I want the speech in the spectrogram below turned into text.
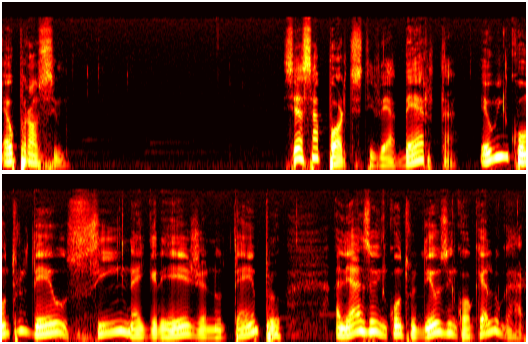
é o próximo. Se essa porta estiver aberta, eu encontro Deus, sim, na igreja, no templo. Aliás, eu encontro Deus em qualquer lugar.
